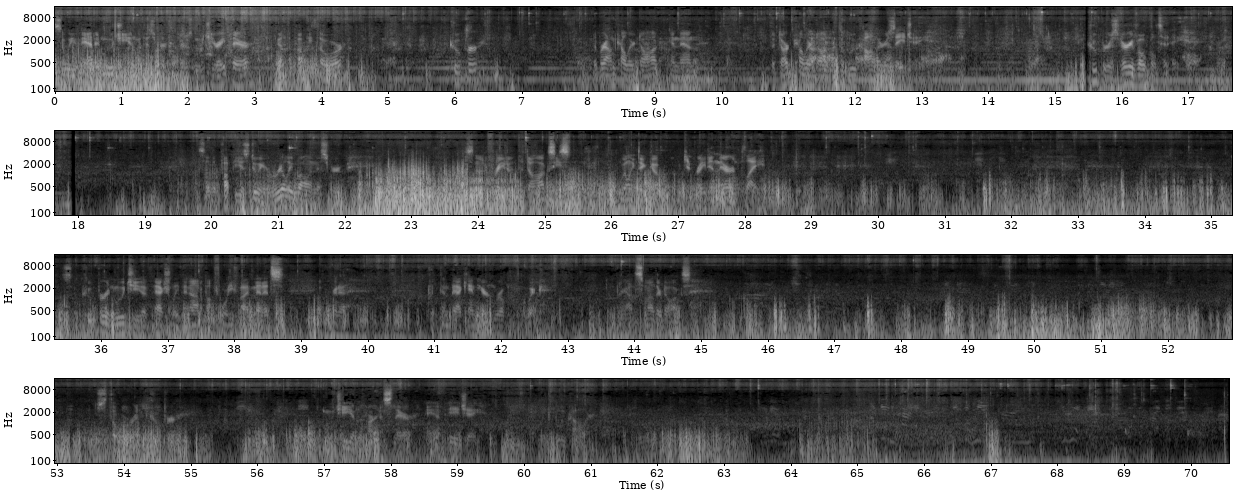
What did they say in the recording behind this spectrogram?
So we've added Moochie in with this group. There's Moochie right there. We've got the puppy Thor, Cooper, the brown colored dog, and then the dark colored dog with the blue collar is AJ. Cooper is very vocal today. So the puppy is doing really well in this group. He's not afraid of the dogs. He's willing to go get right in there and play. So Cooper and Moochie have actually been out about 45 minutes. We're gonna put them back in here real quick. Bring out some other dogs. There's Thor and Cooper. In the harness there, and AJ with the blue collar.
